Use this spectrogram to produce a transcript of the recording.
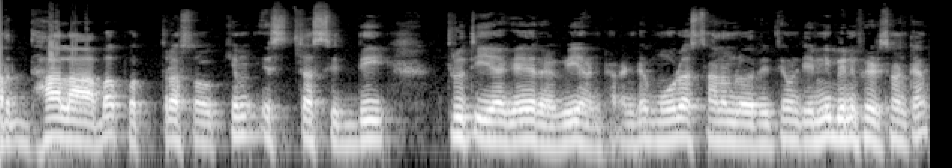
అర్ధలాభ పుత్ర సౌఖ్యం ఇష్ట సిద్ధి తృతీయగే రవి అంటారు. అంటే మూడో స్థానంలో రీతి ఉంటే ఎన్ని బెనిఫిట్స్ ఉంటాయి?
